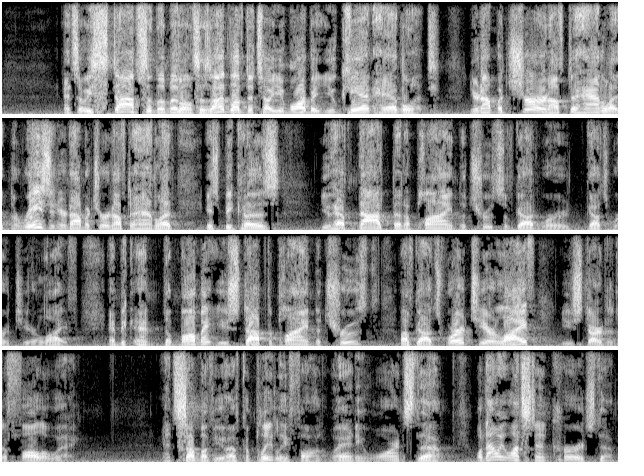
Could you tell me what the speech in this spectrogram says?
And so he stops in the middle and says, I'd love to tell you more, but you can't handle it. You're not mature enough to handle it. And the reason you're not mature enough to handle it is because you have not been applying the truths of God word, God's word to your life. And, and the moment you stopped applying the truth of God's word to your life, you started to fall away. And some of you have completely fallen away, and he warns them. Well, now he wants to encourage them.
